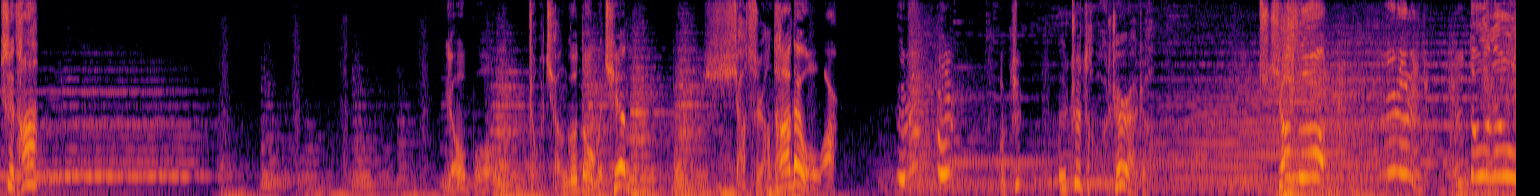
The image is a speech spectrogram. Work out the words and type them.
是他。要不找强哥道个歉吧，下次让他带我玩。这这咋回事啊？这强哥，等等我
